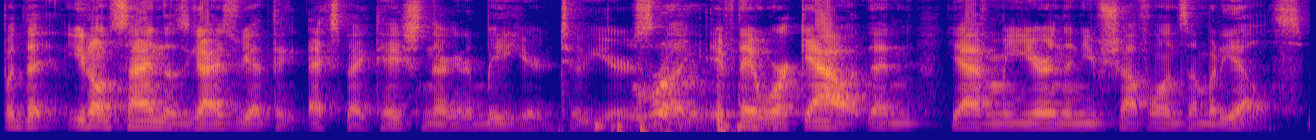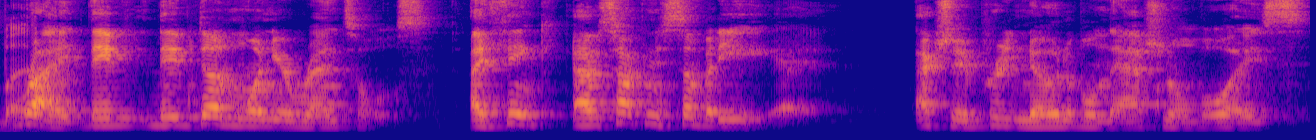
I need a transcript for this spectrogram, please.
but that you don't sign those guys you have the expectation they're going to be here in two years. Right. Like if they work out, then you have them a year and then you shuffle in somebody else. But right, they've they've done one year rentals. I think I was talking to somebody, uh, actually a pretty notable national voice,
